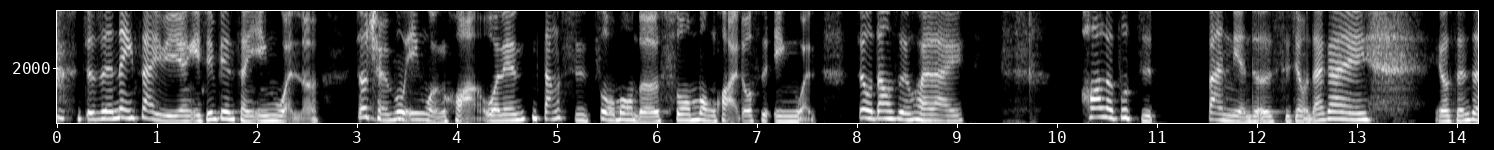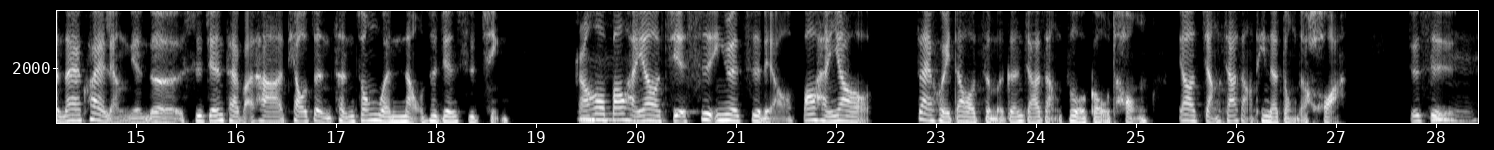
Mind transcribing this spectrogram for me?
就是内在语言已经变成英文了，就全部英文化。我连当时做梦的说梦话都是英文，所以我当时回来花了不止半年的时间，我大概有整整大概快两年的时间才把它调整成中文脑这件事情。然后包含要解释音乐治疗，包含要再回到怎么跟家长做沟通，要讲家长听得懂的话。就是，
